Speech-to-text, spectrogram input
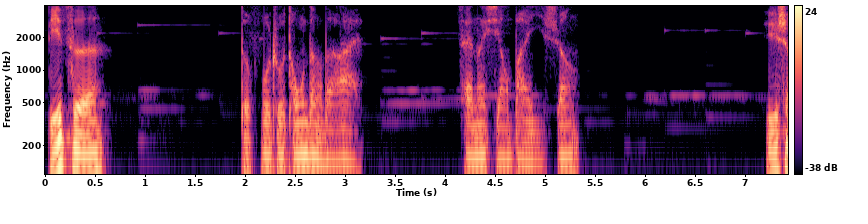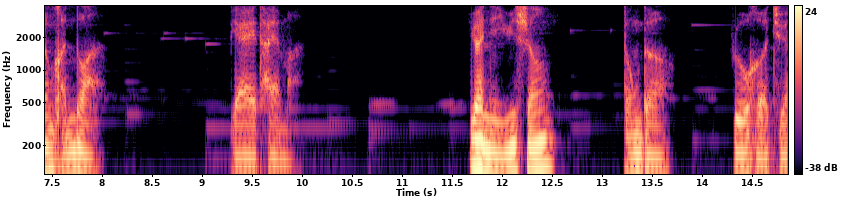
彼此都付出同等的爱。才能相伴一生。余生很短，别爱太满。愿你余生懂得如何去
